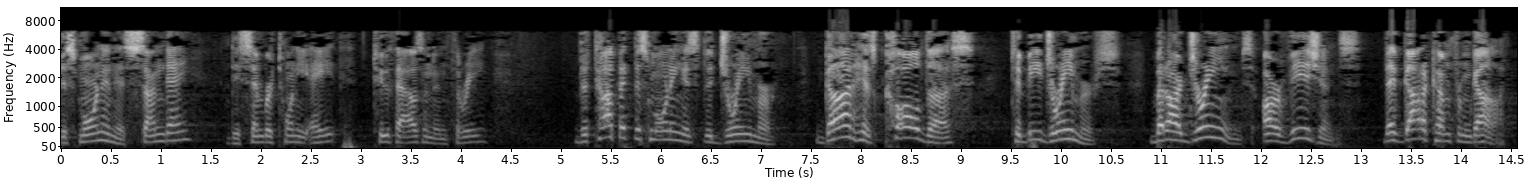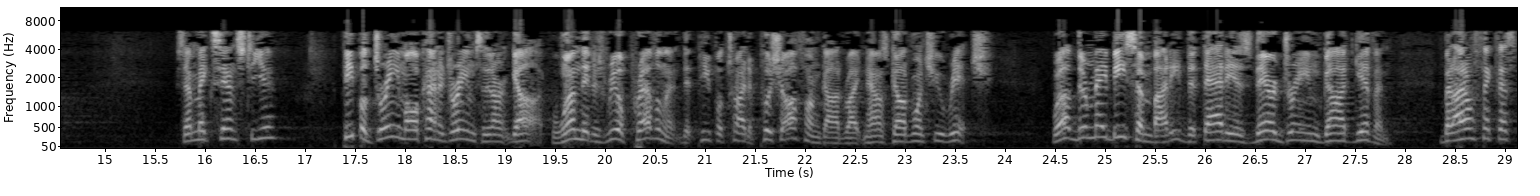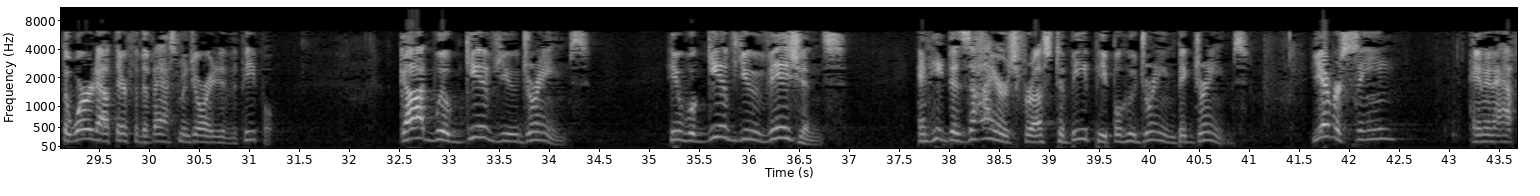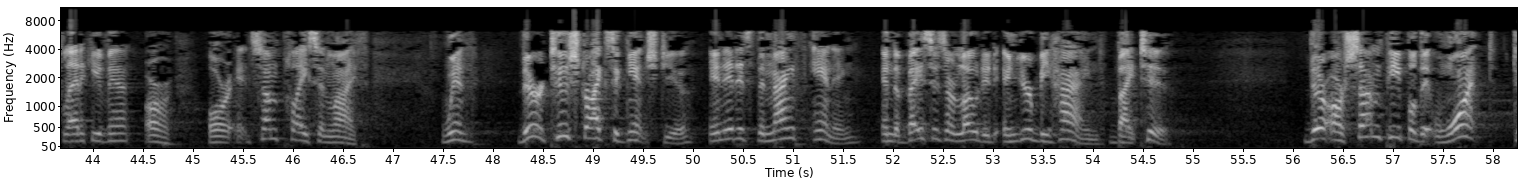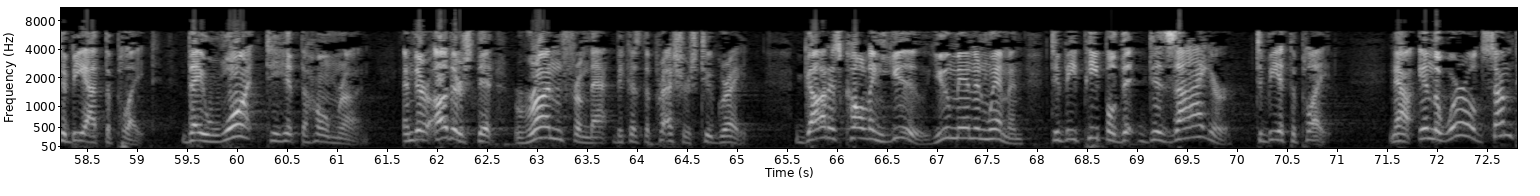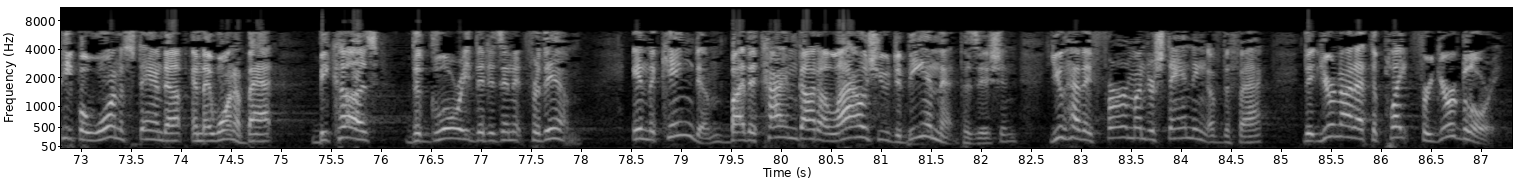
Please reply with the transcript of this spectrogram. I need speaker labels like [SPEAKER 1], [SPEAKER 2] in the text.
[SPEAKER 1] This morning is Sunday, December 28th, 2003. The topic this morning is the dreamer. God has called us to be dreamers, but our dreams, our visions, they've got to come from God. Does that make sense to you? People dream all kind of dreams that aren't God. One that is real prevalent that people try to push off on God right now is God wants you rich. Well, there may be somebody that that is their dream God given. But I don't think that's the word out there for the vast majority of the people. God will give you dreams. He will give you visions. And He desires for us to be people who dream big dreams. You ever seen in an athletic event or, or at some place in life when there are two strikes against you and it is the ninth inning and the bases are loaded and you're behind by two. There are some people that want to be at the plate. They want to hit the home run. And there are others that run from that because the pressure is too great. God is calling you, you men and women, to be people that desire to be at the plate. Now, in the world, some people want to stand up and they want to bat because the glory that is in it for them. In the kingdom, by the time God allows you to be in that position, you have a firm understanding of the fact that you're not at the plate for your glory.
